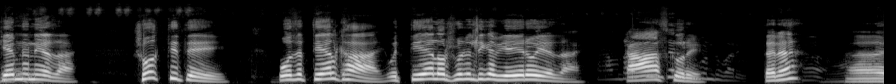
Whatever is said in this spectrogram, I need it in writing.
কেমনে নিয়ে যায়? শক্তিতে। ও যে তেল খায় ওই তেল ওর শরীর থেকে বের হয়ে যায় কাজ করে। তাই না? হ্যাঁ,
